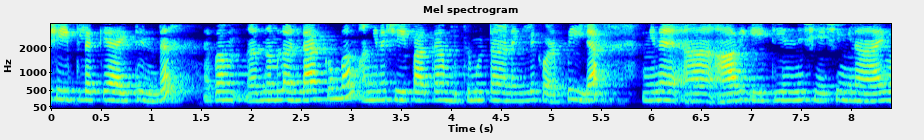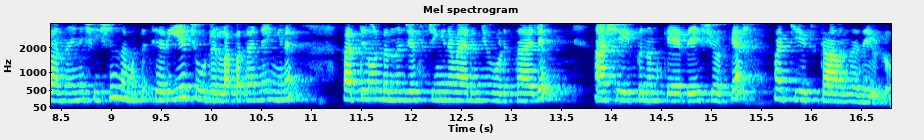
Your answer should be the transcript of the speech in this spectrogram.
ഷേപ്പിലൊക്കെ ആയിട്ടുണ്ട്. അപ്പം അത് നമ്മൾ ഉണ്ടാക്കുമ്പം അങ്ങനെ ഷേപ്പാക്കാൻ ബുദ്ധിമുട്ടാണെങ്കിൽ കുഴപ്പമില്ല. ഇങ്ങനെ ആവി കയറ്റിയതിന് ശേഷം ഇങ്ങനെ ആയി വന്നതിന് ശേഷം നമുക്ക് ചെറിയ ചൂടുള്ളപ്പോൾ തന്നെ ഇങ്ങനെ കത്തി കൊണ്ടൊന്ന് ജസ്റ്റ് ഇങ്ങനെ വരഞ്ഞു കൊടുത്താൽ ആ ഷേപ്പ് നമുക്ക് ഏകദേശമൊക്കെ ആക്കിയെടുക്കാവുന്നതേ ഉള്ളൂ.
